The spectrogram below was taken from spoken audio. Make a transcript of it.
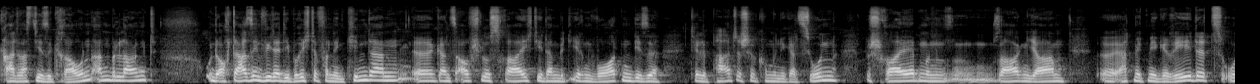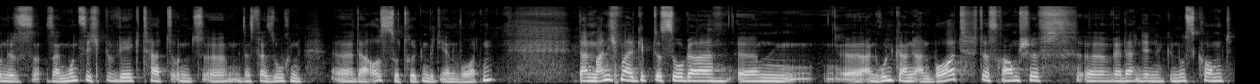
gerade was diese Grauen anbelangt. Und auch da sind wieder die Berichte von den Kindern äh, ganz aufschlussreich, die dann mit ihren Worten diese telepathische Kommunikation beschreiben und äh, sagen, ja, äh, er hat mit mir geredet, ohne dass sein Mund sich bewegt hat und äh, das versuchen äh, da auszudrücken mit ihren Worten. Dann manchmal gibt es sogar ähm, äh, einen Rundgang an Bord des Raumschiffs, wer da in den Genuss kommt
